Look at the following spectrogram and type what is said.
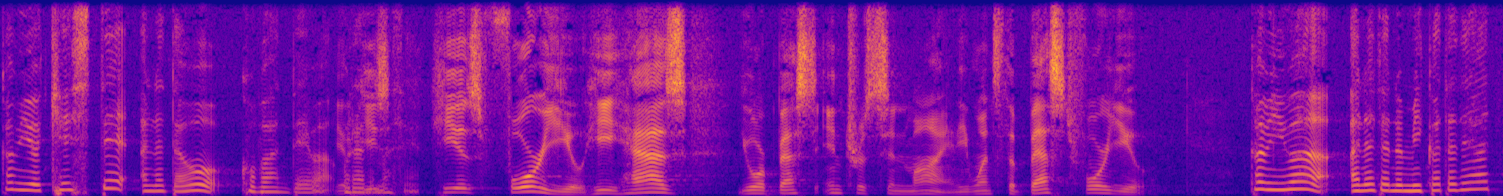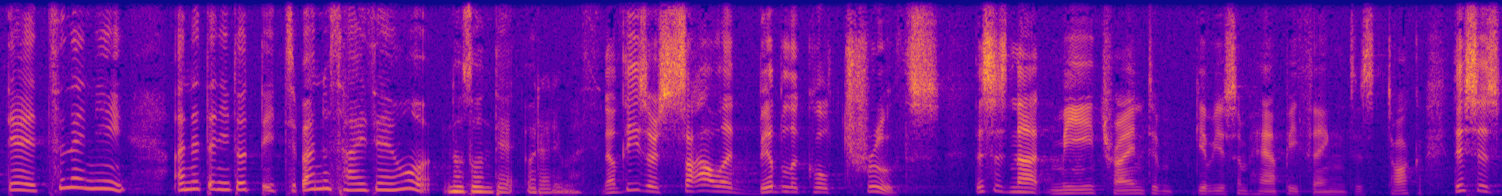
神は決してあなたを拒んではおられません he is for you. He has your best interests in mind. He wants the best for you. 神はあなたの味方であって常にあなたにとって一番の最善を望んでおられます Now, these are solid biblical truths. This is not me trying to give you some happy thing to talk. This is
